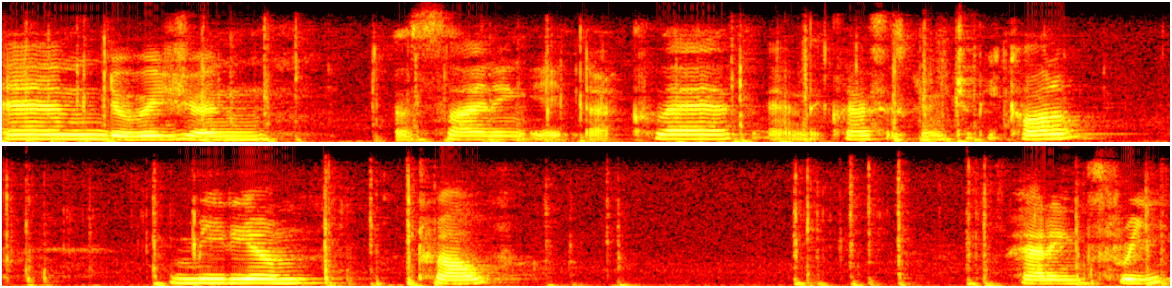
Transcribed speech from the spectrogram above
and division assigning it a class and the class is going to be column. Medium 12 heading 3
